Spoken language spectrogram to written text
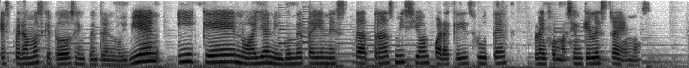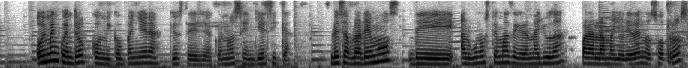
Esperamos que todos se encuentren muy bien y que no haya ningún detalle en esta transmisión para que disfruten la información que les traemos. Hoy me encuentro con mi compañera que ustedes ya conocen, Jessica. Les hablaremos de algunos temas de gran ayuda para la mayoría de nosotros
